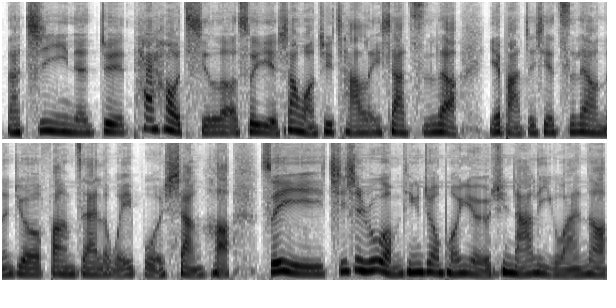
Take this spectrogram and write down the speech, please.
那之意呢就太好奇了，所以也上网去查了一下资料，也把这些资料呢就放在了微博上哈。所以，其实如果我们听众朋友有去哪里玩呢，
